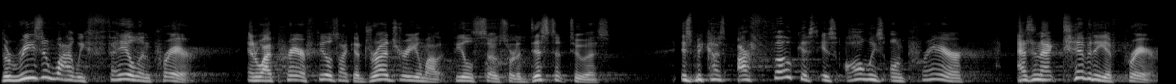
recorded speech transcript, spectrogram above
the reason why we fail in prayer and why prayer feels like a drudgery and why it feels so sort of distant to us is because our focus is always on prayer as an activity of prayer.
